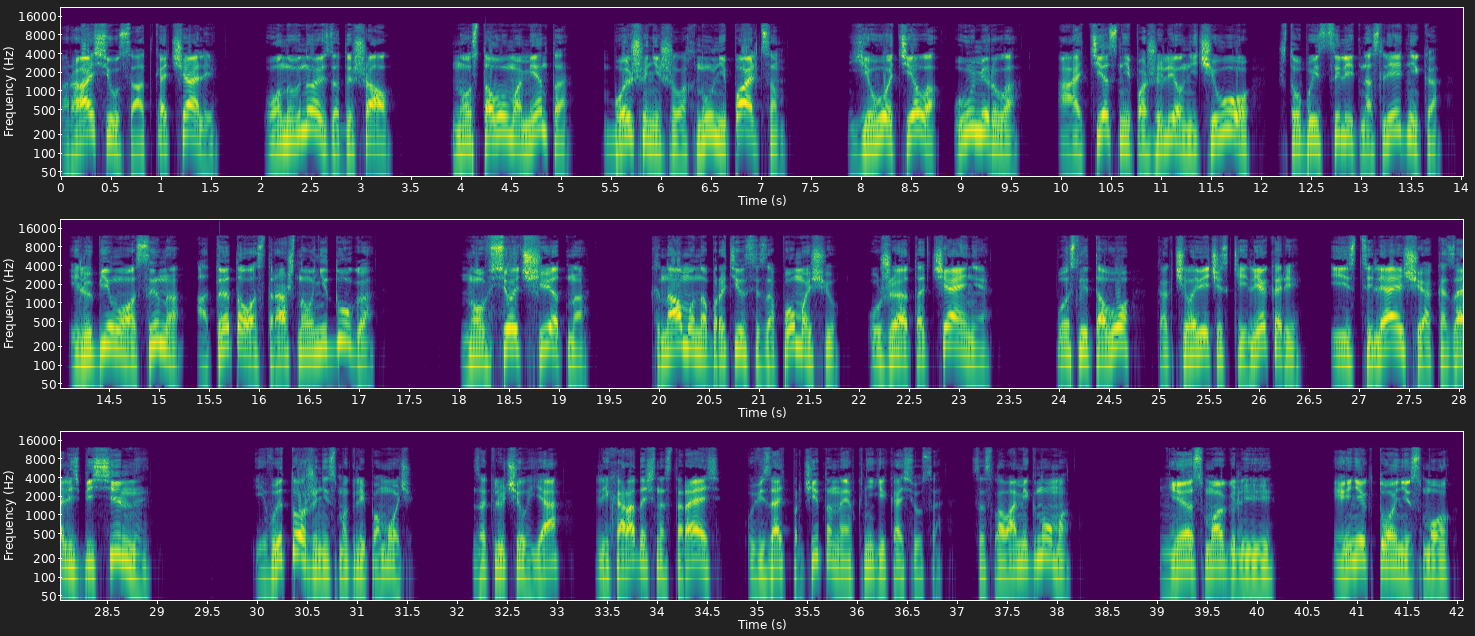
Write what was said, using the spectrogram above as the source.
Расиуса откачали, он вновь задышал, но с того момента больше не шелохнул ни пальцем. Его тело умерло, а отец не пожалел ничего, чтобы исцелить наследника и любимого сына от этого страшного недуга. Но все тщетно. К нам он обратился за помощью уже от отчаяния, после того, как человеческие лекари и исцеляющие оказались бессильны. И вы тоже не смогли помочь, заключил я, лихорадочно стараясь увязать прочитанное в книге Кассиуса со словами гнома. «Не смогли. И никто не смог.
